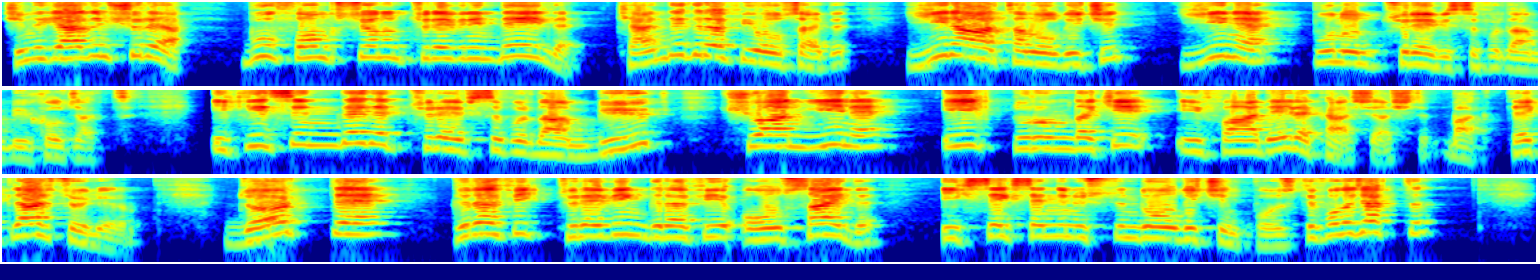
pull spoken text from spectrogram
Şimdi geldim şuraya. Bu fonksiyonun türevinin değil de kendi grafiği olsaydı yine artan olduğu için yine bunun türevi sıfırdan büyük olacaktı. İkisinde de türev sıfırdan büyük. Şu an yine ilk durumdaki ifadeyle karşılaştım. Bak tekrar söylüyorum. 4'te grafik türevin grafiği olsaydı x ekseninin üstünde olduğu için pozitif olacaktı.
